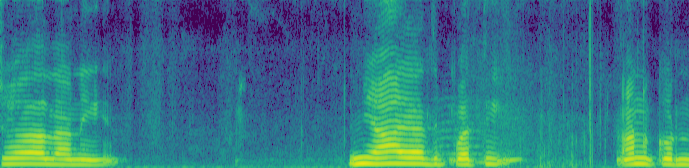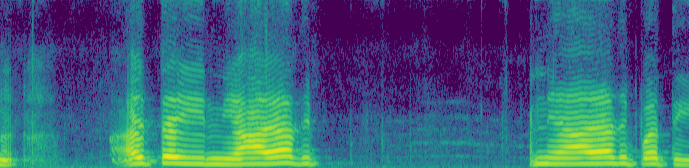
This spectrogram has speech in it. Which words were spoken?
చేయాలని న్యాయాధిపతి అనుకున్నాడు. అయితే ఈ న్యాయాధి న్యాయాధిపతి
